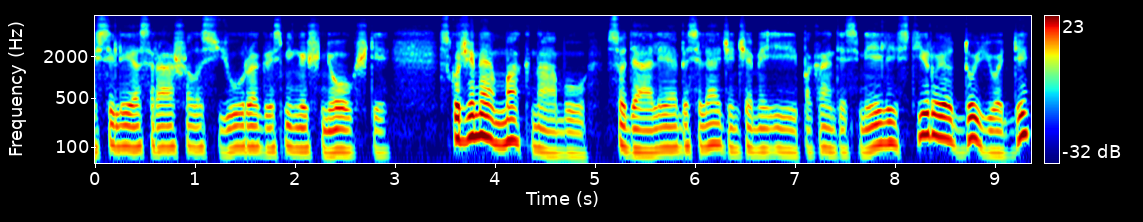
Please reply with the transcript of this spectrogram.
išsilėjęs rašalas jūra grėsmingai šniaukštį, skurdžiame maknabų sodelėje besileidžiančiame į pakrantės mėlį styrojo du juodi,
